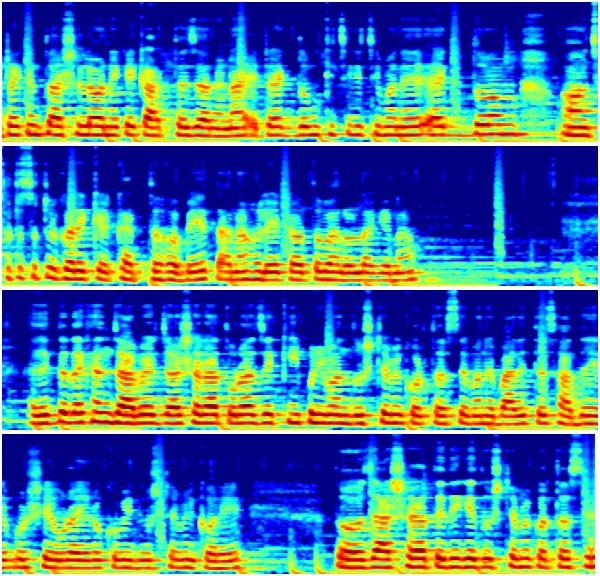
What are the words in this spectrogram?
এটা কিন্তু আসলে অনেকে কাটতে জানে না। এটা একদম কিচি কিচি মানে একদম ছোট ছোট করে কাটতে হবে, তা না হলে এটা অত ভালো লাগে না। এদিকটা দেখেন যাবে জাবের যাসারা তোরা যে কি পরিমাণ দুষ্টামি করতেছে মানে বাড়িতে ছাদে বসে ওরা এরকমই দুষ্টামি করে। তো যার সাথে এদিকে দুষ্টামি করতেছে,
